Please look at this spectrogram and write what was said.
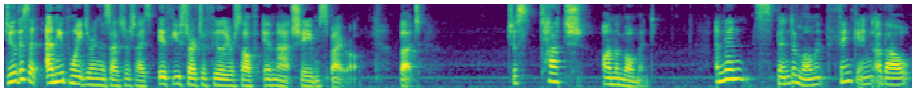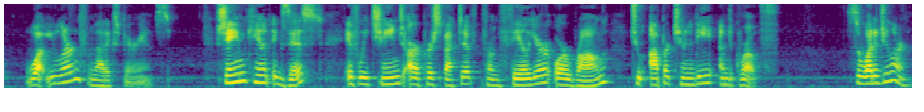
Do this at any point during this exercise if you start to feel yourself in that shame spiral. But just touch on the moment. And then spend a moment thinking about what you learned from that experience. Shame can't exist if we change our perspective from failure or wrong to opportunity and growth. So, what did you learn?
